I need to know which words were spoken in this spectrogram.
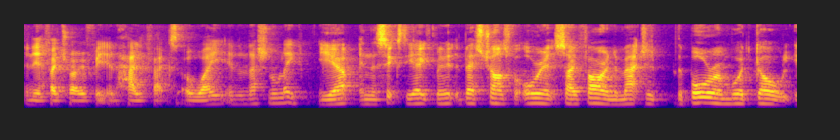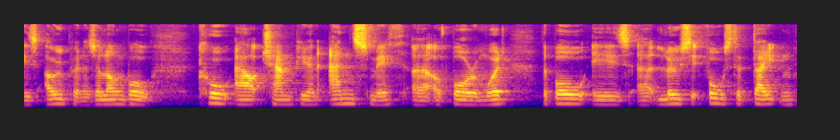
in the FA Trophy and Halifax away in the National League. Yeah, in the 68th minute, the best chance for Orient so far in the match is the Boreham Wood goal is open as a long ball caught out champion Ann Smith uh, of Boreham Wood. The ball is uh, loose, it falls to Dayton.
